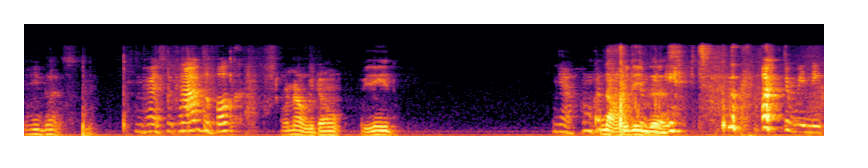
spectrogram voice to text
We need this. Okay, so can I have the book? Oh no, we don't. We need. Yeah. What No, we need do this. need? the fuck do we need?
